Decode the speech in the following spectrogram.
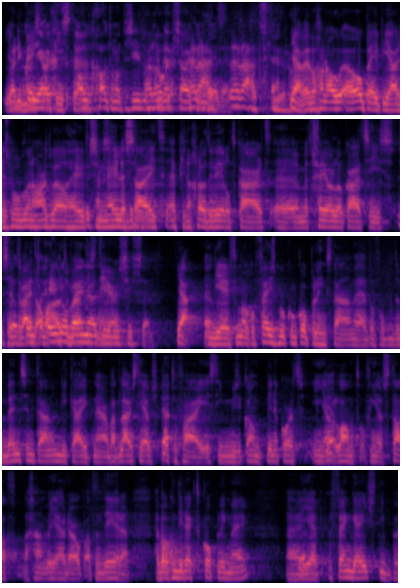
je maar die kun je artiesten, ook geautomatiseerd op je website eruit, eruit sturen. Ja, we hebben gewoon open API, dus bijvoorbeeld een Hardwell heeft Precies, een hele site, heb je een grote wereldkaart uh, met geolocaties, zetten dat wij het allemaal automatisch uit neer. systeem. Ja, en die heeft hem ook op Facebook een koppeling staan. We hebben bijvoorbeeld een Benz in Town die kijkt naar wat luister jij op Spotify. Ja. Is die muzikant binnenkort in jouw ja. land of in jouw stad? Dan gaan we jou daarop attenderen. Hebben we ook een directe koppeling mee. Uh, ja. Je hebt Fangage, die uh,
